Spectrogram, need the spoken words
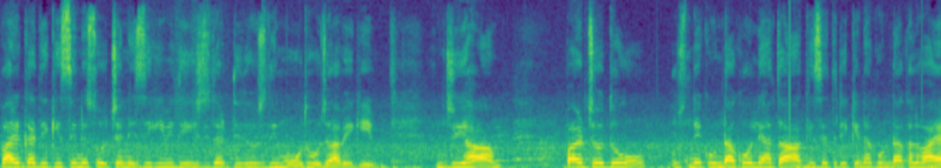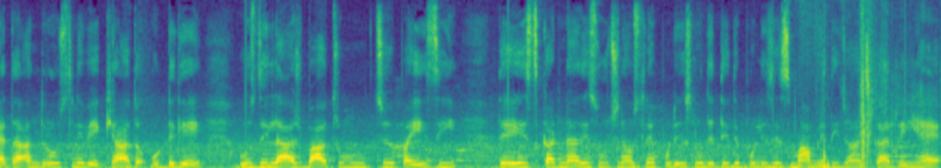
ਪਰ ਕਦੇ ਕਿਸੇ ਨੇ ਸੋਚਿਆ ਨਹੀਂ ਸੀ ਕਿ ਵਿਦੇਸ਼ ਦੀ ਧਰਤੀ ਤੇ ਉਸ ਦੀ ਮੌਤ ਹੋ ਜਾਵੇਗੀ। ਜੀ ਹਾਂ ਪਰ ਜਦੋਂ ਉਸਨੇ ਕੁੰਡਾ ਖੋਲ੍ਹਿਆ ਤਾਂ ਕਿਸੇ ਤਰੀਕੇ ਨਾਲ ਕੁੰਡਾ ਖਲਵਾਇਆ ਤਾਂ ਅੰਦਰੋਂ ਉਸਨੇ ਵੇਖਿਆ ਤਾਂ ਉੱਡ ਗਏ। ਉਸਦੀ ਲਾਸ਼ ਬਾਥਰੂਮ 'ਚ ਪਈ ਸੀ ਤੇ ਇਸ ਘਟਨਾ ਦੀ ਸੂਚਨਾ ਉਸਨੇ ਪੁਲਿਸ ਨੂੰ ਦਿੱਤੀ ਤੇ ਪੁਲਿਸ ਇਸ ਮਾਮਲੇ ਦੀ ਜਾਂਚ ਕਰ ਰਹੀ ਹੈ।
